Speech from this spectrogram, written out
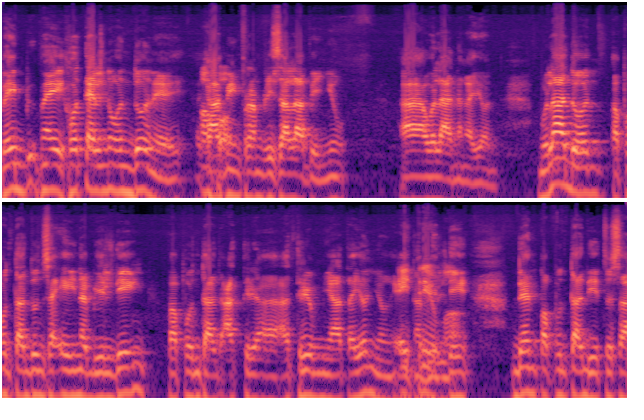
may, may hotel noon doon eh, Opo. coming from Rizal Avenue. Ah, wala na ngayon. Mula doon, papunta doon sa A na building, papunta atri- ah, atrium yata yon yung A na Atrium, building. Then papunta dito sa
